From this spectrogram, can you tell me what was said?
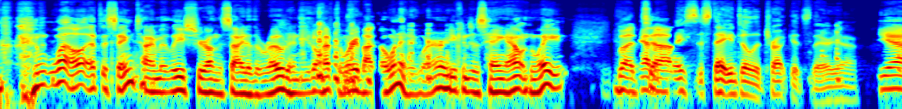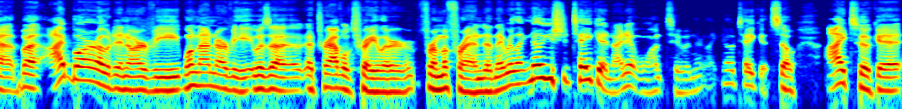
well, at the same time, at least you're on the side of the road and you don't have to worry about going anywhere. You can just hang out and wait. But You have uh, a place to stay until the truck gets there. Yeah. yeah, but I borrowed an RV. Well, not an RV. It was a, a travel trailer from a friend, and they were like, "No, you should take it." And I didn't want to, and they're like, "No, take it." So I took it,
